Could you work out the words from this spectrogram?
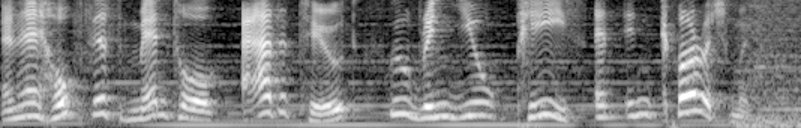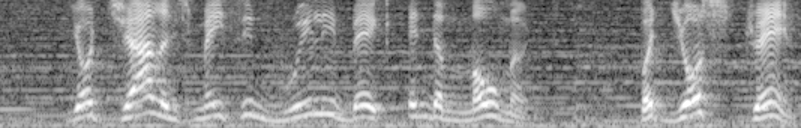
And I hope this mental attitude will bring you peace and encouragement. Your challenge may seem really big in the moment, but your strength,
